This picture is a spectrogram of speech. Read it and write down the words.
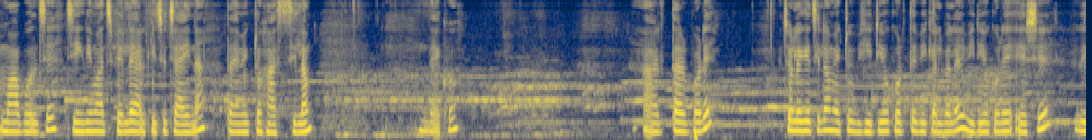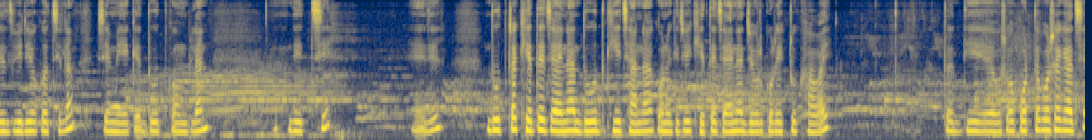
মা বলছে, চিংড়ি মাছ পেলে আর কিছু চাই না, তাই আমি একটু হাসছিলাম। দেখো। আর তারপরে চলে গেছিলাম একটু ভিডিও করতে বিকালবেলায়, ভিডিও করে এসে রিলস ভিডিও করছিলাম। সে মেয়েকে দুধ কমপ্লেন দিচ্ছি। এই যে, দুধটা খেতে চায় না, দুধ, ঘি, ছানা কোনো কিছুই খেতে চায় না, জোর করে একটু খাওয়াই তো দিয়ে ও পড়তে বসে গেছে,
